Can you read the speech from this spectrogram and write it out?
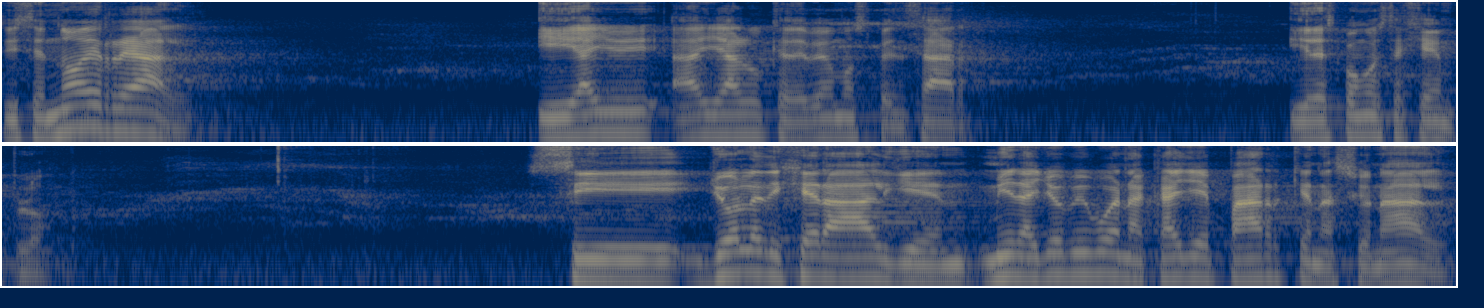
Dicen, no es real. Y hay, hay algo que debemos pensar. Y les pongo este ejemplo. Si yo le dijera a alguien, mira, yo vivo en la calle Parque Nacional,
